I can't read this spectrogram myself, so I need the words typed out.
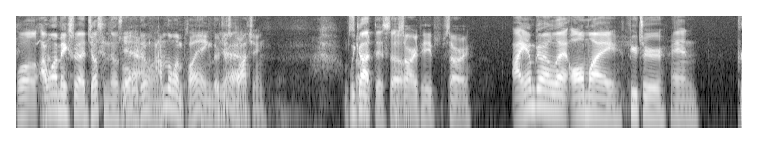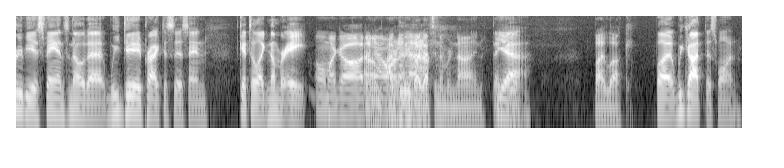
Well, I want to make sure that Justin knows what we're doing. I'm the one playing. They're just Yeah. watching. I'm We sorry. got this, I'm sorry, peeps. Sorry. I am gonna let all my future and previous fans know that we did practice this and get to like number eight. Oh my god, an Um, hour I and a believe I got to number nine. Thank yeah, you. By luck. but we got this one.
